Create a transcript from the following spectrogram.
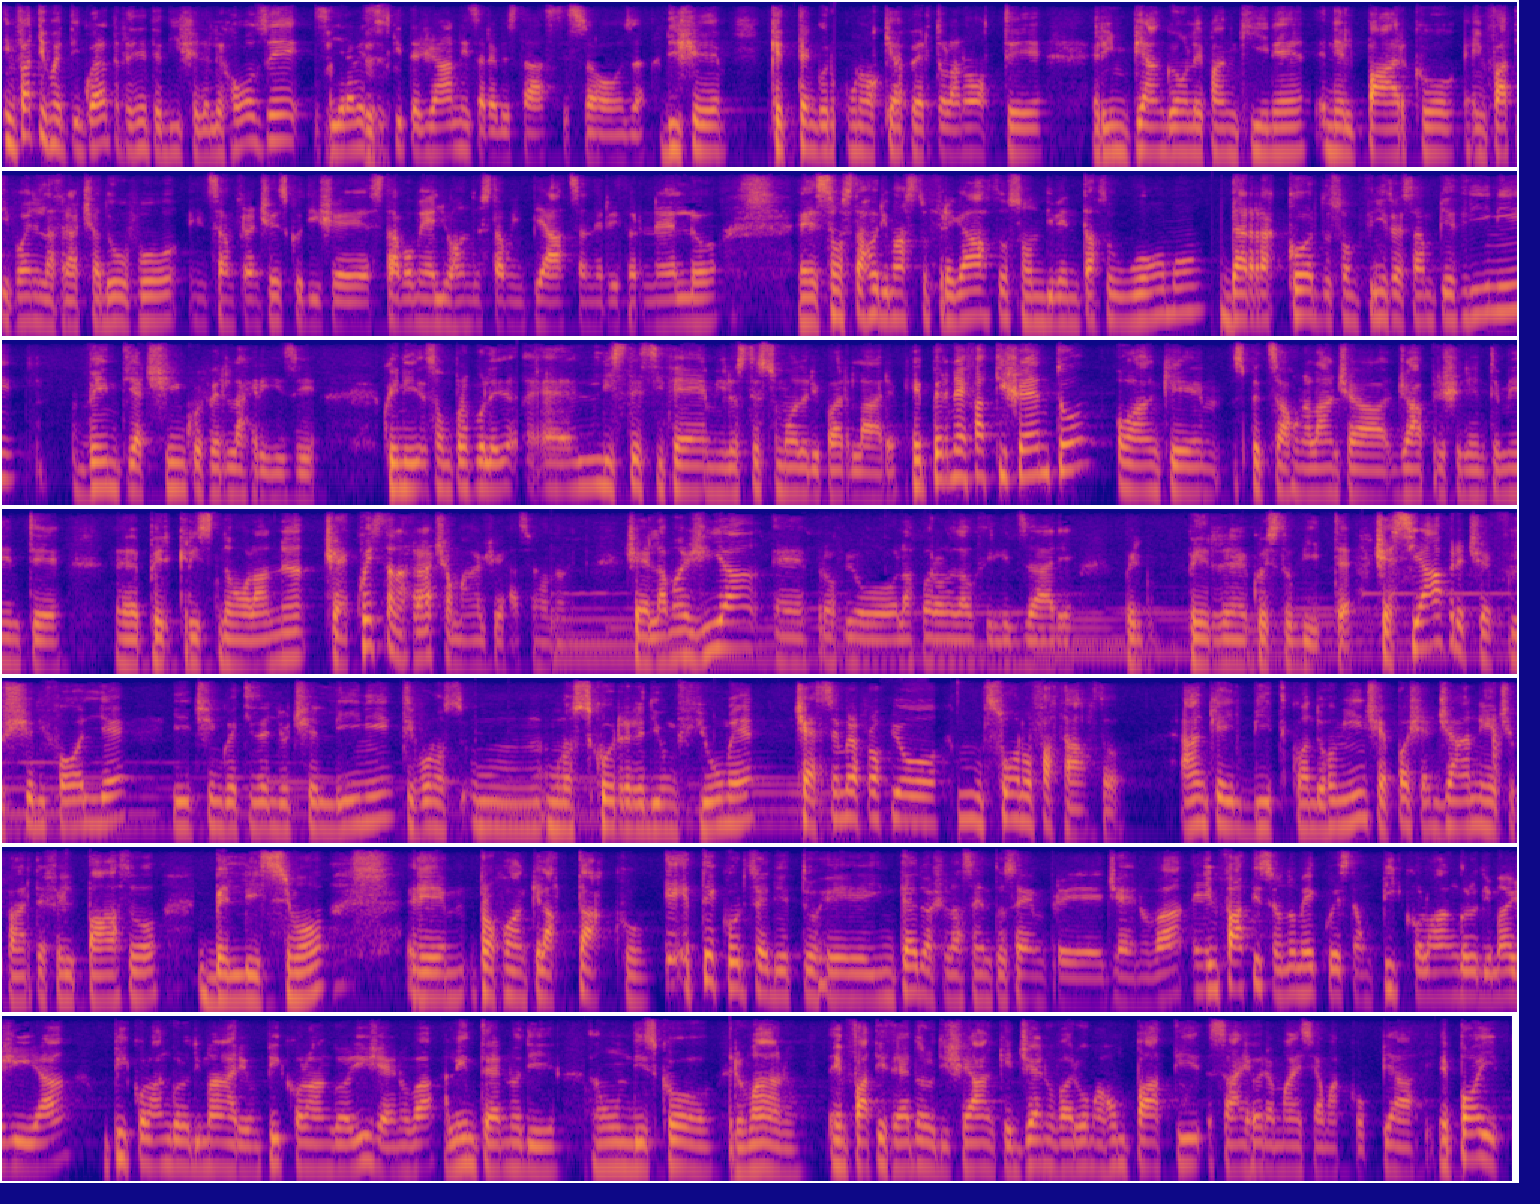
Infatti Quentin 40 praticamente dice delle cose, se gliele avesse scritte Gianni sarebbe stata la stessa cosa. Dice che tengono un occhio aperto la notte, rimpiangono le panchine nel parco e infatti poi nella traccia dopo in San Francesco dice stavo meglio quando stavo in piazza nel ritornello, eh, sono stato rimasto fregato, sono diventato uomo, dal raccordo sono finito ai San Pietrini, 20 a 5 per la crisi. Quindi sono proprio le, eh, gli stessi temi, lo stesso modo di parlare. E per Ne hai fatti 100 ho anche spezzato una lancia già precedentemente eh, per Chris Nolan. Cioè, questa è una traccia magica, secondo me. Cioè, la magia è proprio la parola da utilizzare per, per questo beat. Cioè, si apre, c'è il fruscio di foglie, i cinguetti degli uccellini, tipo uno, un, uno scorrere di un fiume. Cioè, sembra proprio un suono fatato anche il beat quando comincia e poi c'è Gianni che ci parte felpato, bellissimo, e proprio anche l'attacco. E te Corso hai detto che in Tedua ce la sento sempre Genova e infatti secondo me questo è un piccolo angolo di magia un piccolo angolo di Mario, un piccolo angolo di Genova all'interno di un disco romano. E infatti Tedo lo dice anche Genova-Roma compatti, sai che oramai siamo accoppiati. E poi,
